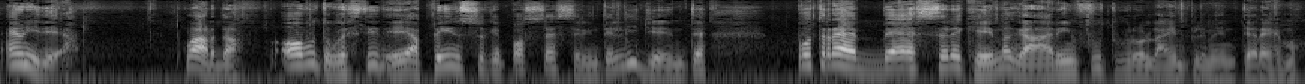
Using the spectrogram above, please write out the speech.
È un'idea. Guarda, ho avuto questa idea, penso che possa essere intelligente, potrebbe essere che magari in futuro la implementeremo.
